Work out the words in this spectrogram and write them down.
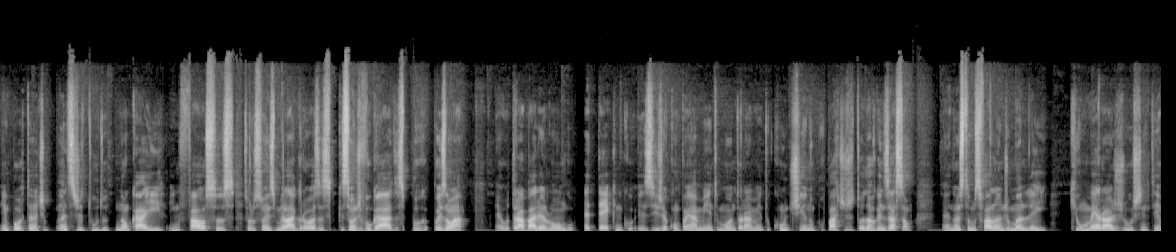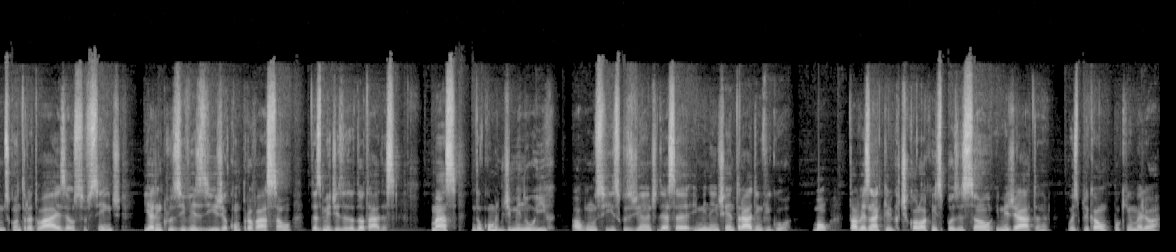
é importante, antes de tudo, não cair em falsas soluções milagrosas que são divulgadas, por, pois não há. É, o trabalho é longo, é técnico, exige acompanhamento e monitoramento contínuo por parte de toda a organização. É, não estamos falando de uma lei que um mero ajuste em termos contratuais é o suficiente e ela, inclusive, exige a comprovação das medidas adotadas. Mas, então, como diminuir alguns riscos diante dessa iminente entrada em vigor? Bom, talvez naquilo que te coloca em exposição imediata. Né? Vou explicar um pouquinho melhor.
